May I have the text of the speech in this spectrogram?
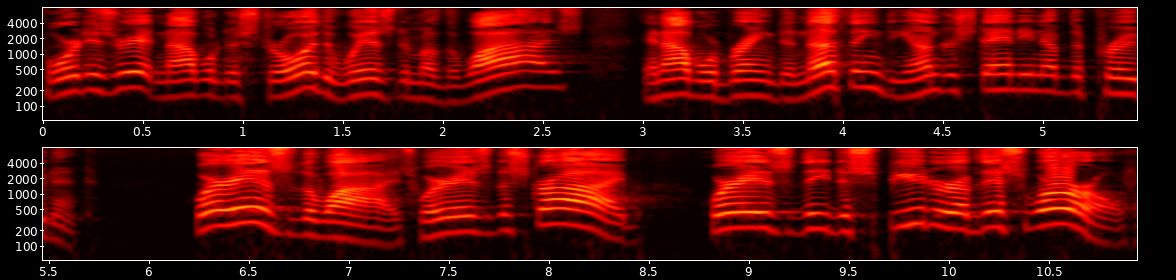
For it is written, I will destroy the wisdom of the wise, and I will bring to nothing the understanding of the prudent. Where is the wise? Where is the scribe? Where is the disputer of this world?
